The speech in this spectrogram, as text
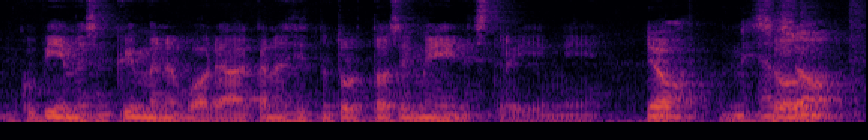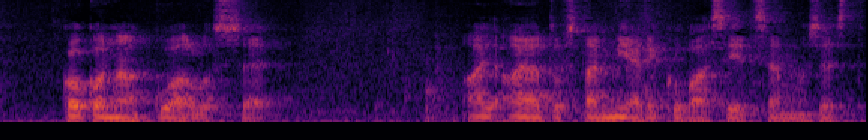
niin kuin viimeisen kymmenen vuoden aikana siitä on tullut tosi mainstreamiin. Joo, niinhän se on, se on. kokonaan kuollut se aj- ajatus tai mielikuva siitä semmoisesta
